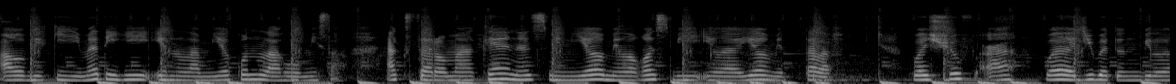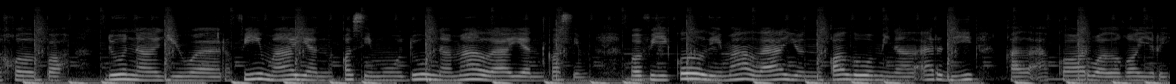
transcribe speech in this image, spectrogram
أو بقيمته إن لم يكن له مثل أكثر ما كانت من يوم الغصب إلى يوم التلف والشفعة واجبة بالخلطة دون الجوار فيما ينقسم دون ما لا ينقسم وفي كل ما لا ينقل من الأرض كالعقار والغيره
